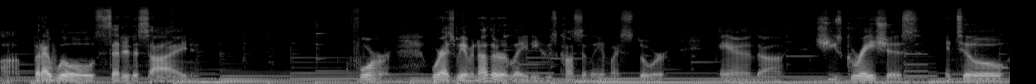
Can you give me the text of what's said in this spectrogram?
Um, but I will set it aside for her. Whereas we have another lady who's constantly in my store, and uh, she's gracious until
